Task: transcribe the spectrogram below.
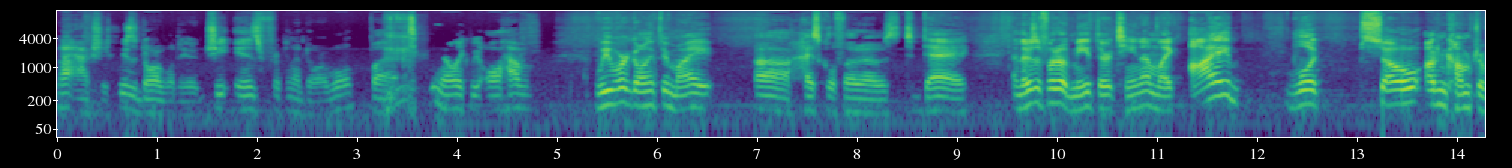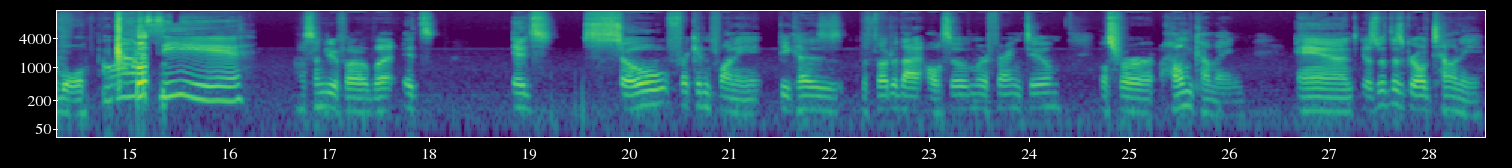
not actually. She's adorable, dude. She is freaking adorable. But you know, like we all have. We were going through my uh, high school photos today, and there's a photo of me 13. I'm like, I look so uncomfortable. Oh, I want to see. I'll send you a photo, but it's it's so freaking funny because the photo that I also am referring to was for homecoming, and it was with this girl Tony,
